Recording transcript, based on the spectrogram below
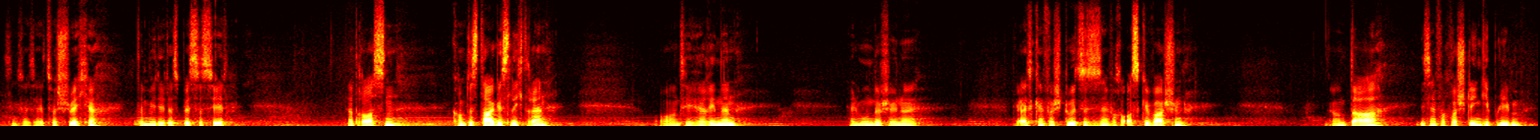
Beziehungsweise etwas schwächer, damit ihr das besser seht. Da draußen kommt das Tageslicht rein und hier herinnen ein wunderschöner, ja, ist kein Versturz, es ist einfach ausgewaschen. Und da ist einfach was stehen geblieben.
